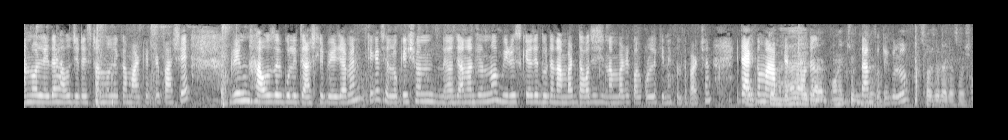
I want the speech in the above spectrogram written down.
আনোয়ার লেদার হাউস যেটা মল্লিকা মার্কেটের পাশে। গ্রিন হাউসের গলিতে আসলে পেয়ে যাবেন ঠিক আছে? লোকেশন জানার জন্য স্ক্রিনে যে দুটো নাম্বার দেওয়া আছে সেই নাম্বারে কল করলে কিনে ফেলতে পারছেন। এটা একদম আপডেট হ্যাঁ মডেল দাম কত এগুলো? ছশো টাকা ছশো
